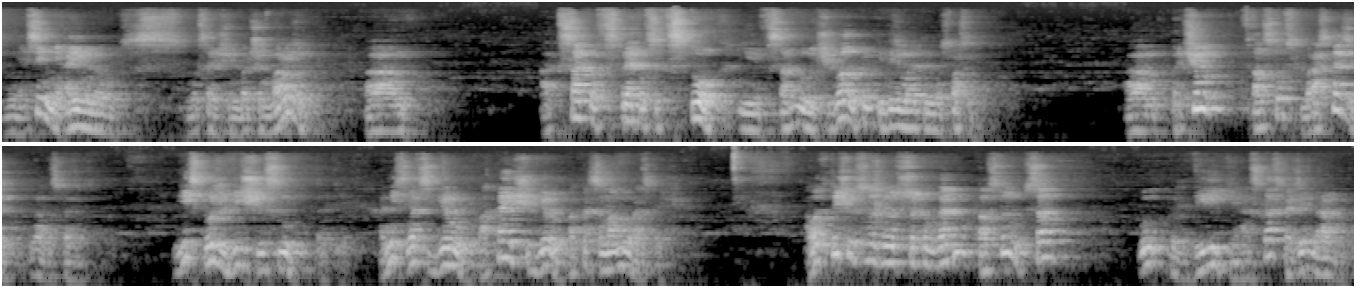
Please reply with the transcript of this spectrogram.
не осенний, а именно вот с настоящим большим морозом, Аксаков спрятался в сток и в стогу ночевал, и только, видимо, это его спасло. Причем в толстовском рассказе, надо сказать, есть тоже вещи и сны такие. Они снятся герою, пока еще герою, пока самому рассказчику. А вот в 1894 году Толстой написал ну, великий рассказ «Хозяин работы».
